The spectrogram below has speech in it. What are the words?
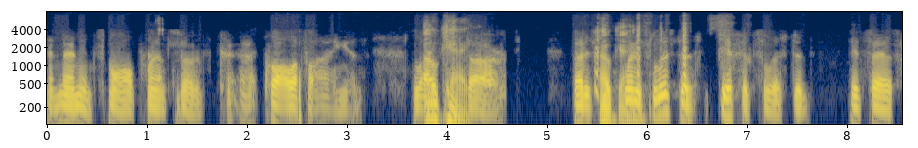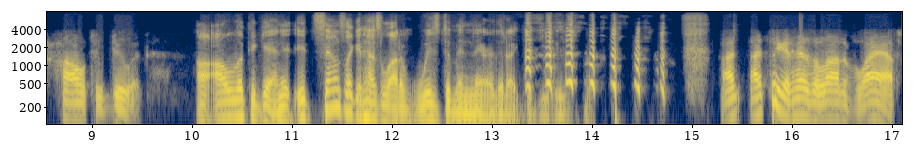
and then in small print, sort of uh, qualifying it like Okay. stars. But it's, Okay. when it's listed, if it's listed, it says How to Do It. I'll, I'll look again. It, it sounds like it has a lot of wisdom in there that I could use. I I think it has a lot of laughs,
